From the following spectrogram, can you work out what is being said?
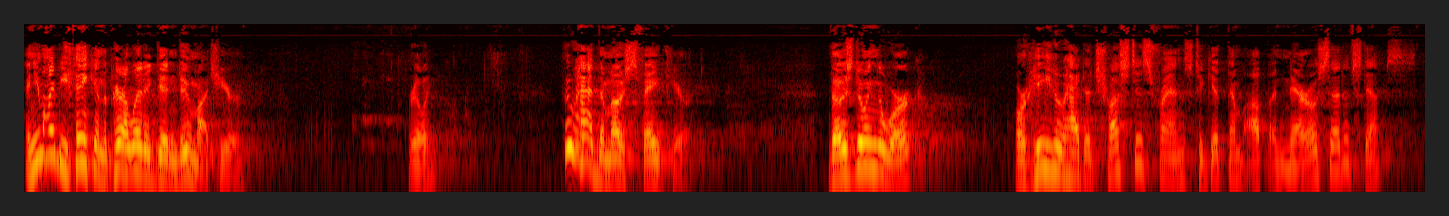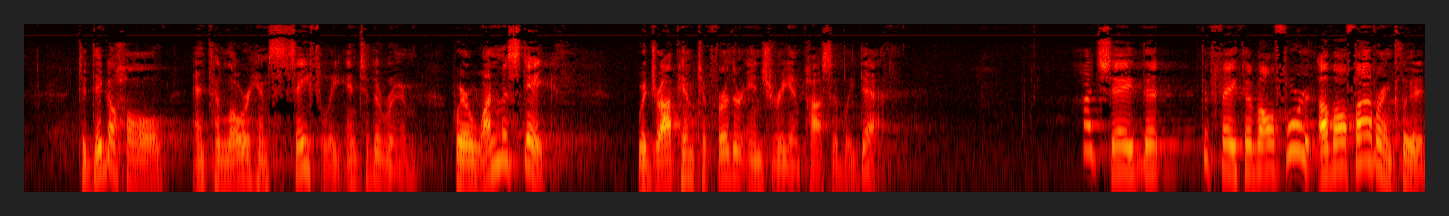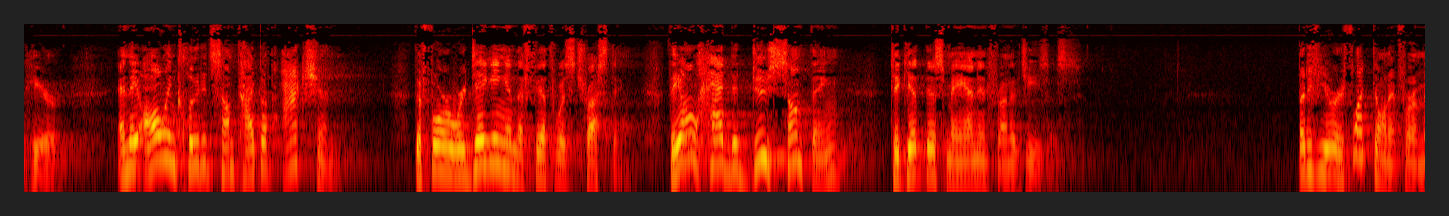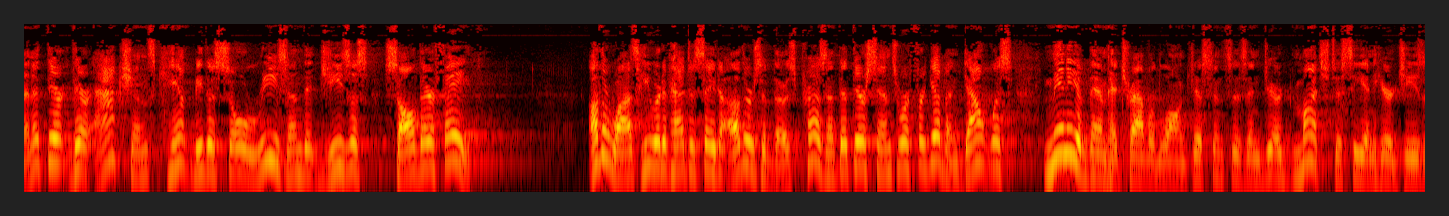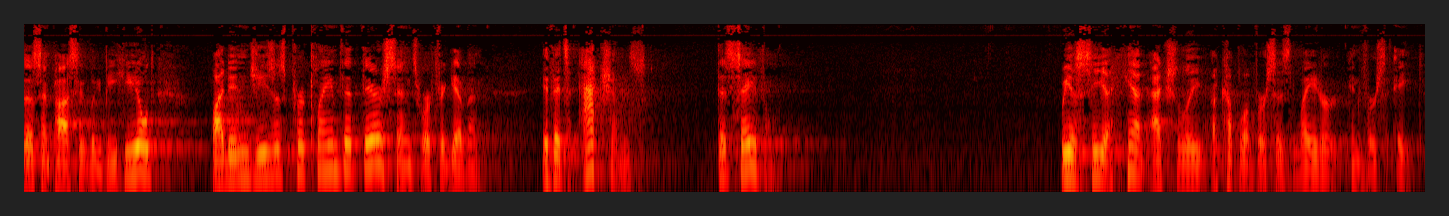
And you might be thinking the paralytic didn't do much here. Really? Who had the most faith here? Those doing the work, or he who had to trust his friends to get them up a narrow set of steps, to dig a hole, and to lower him safely into the room where one mistake would drop him to further injury and possibly death. I'd say that the faith of all four, of all five are included here. And they all included some type of action. The four were digging and the fifth was trusting. They all had to do something to get this man in front of Jesus. But if you reflect on it for a minute, their, their actions can't be the sole reason that Jesus saw their faith. Otherwise, he would have had to say to others of those present that their sins were forgiven. Doubtless, many of them had traveled long distances and endured much to see and hear Jesus and possibly be healed. Why didn't Jesus proclaim that their sins were forgiven? If it's actions that save them. We see a hint actually a couple of verses later in verse 8.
